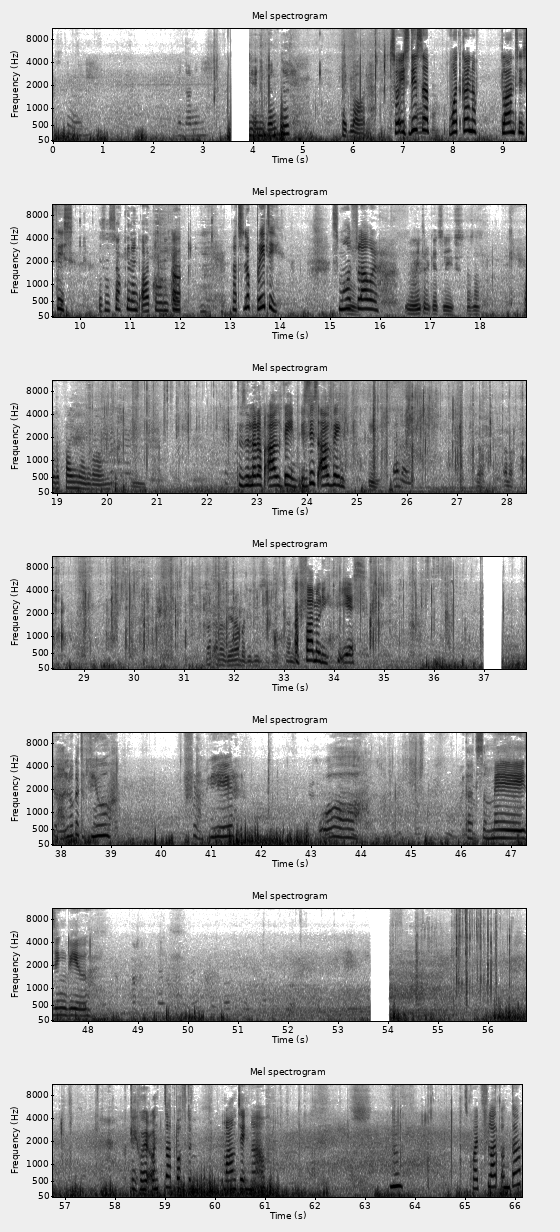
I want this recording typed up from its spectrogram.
In die winter, sy blare. So is this a, what kind of plants is this? Dis 'n succulent, I call it. Oh. That's look pretty. Small hmm. flower. In the winter it gets leaves, does not. Hulle pyne en waan. There's a lot of alvein. Is this alvein? Hmm. Not aloe vera, but it is A family, yes. Ah, look at the view from here. Whoa. That's amazing view. Okay, we're on top of the mountain now. Hmm. It's quite flat on top.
